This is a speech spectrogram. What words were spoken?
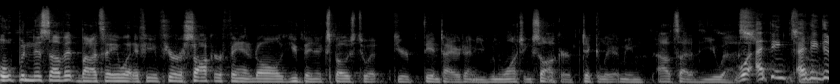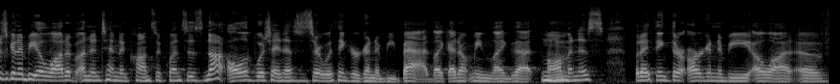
openness of it. But I'll tell you what, if, you, if you're a soccer fan at all, you've been exposed to it your, the entire time you've been watching soccer, particularly, I mean, outside of the U.S. Well, I think I think there's going to be a lot of unintended consequences. Not all of which I necessarily think are going to be bad. Like I don't mean like that Mm-hmm. ominous, but I think there are going to be a lot of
